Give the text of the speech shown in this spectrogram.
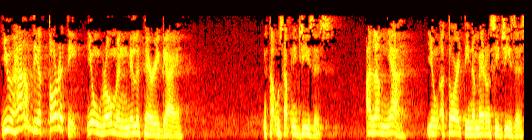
You have the authority. Yung Roman military guy, nakausap ni Jesus, alam niya yung authority na meron si Jesus.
